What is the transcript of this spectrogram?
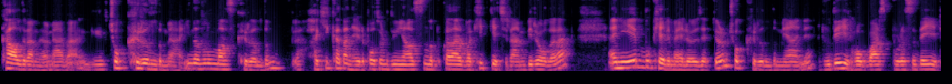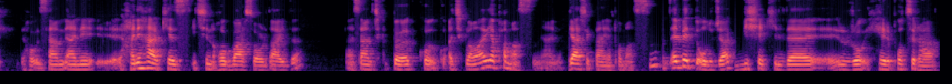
kaldıramıyorum yani ben çok kırıldım yani inanılmaz kırıldım. Hakikaten Harry Potter dünyasında bu kadar vakit geçiren biri olarak en iyi bu kelimeyle özetliyorum. Çok kırıldım yani. Bu değil Hogwarts burası değil. Sen yani hani herkes için Hogwarts oradaydı. Yani sen çıkıp böyle açıklamalar yapamazsın yani. Gerçekten yapamazsın. Elbette olacak. Bir şekilde Harry Potter'a,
